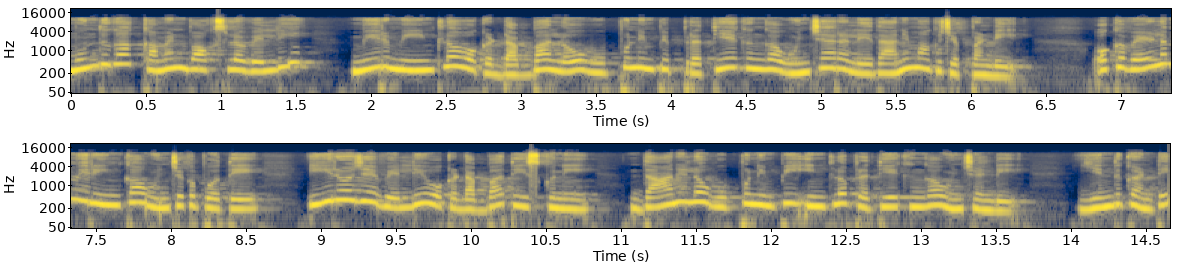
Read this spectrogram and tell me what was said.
ముందుగా కమెంట్ బాక్స్లో వెళ్ళి మీరు మీ ఇంట్లో ఒక డబ్బాలో ఉప్పు నింపి ప్రత్యేకంగా ఉంచారా లేదా అని మాకు చెప్పండి. ఒకవేళ మీరు ఇంకా ఉంచకపోతే ఈరోజే వెళ్ళి ఒక డబ్బా తీసుకుని దానిలో ఉప్పు నింపి ఇంట్లో ప్రత్యేకంగా ఉంచండి. ఎందుకంటే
